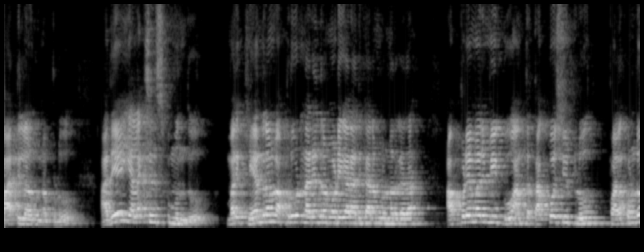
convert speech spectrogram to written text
పార్టీలు అనుకున్నప్పుడు అదే ఎలక్షన్స్కి ముందు మరి కేంద్రంలో అప్పుడు కూడా నరేంద్ర మోడీ గారు అధికారంలో ఉన్నారు కదా. అప్పుడే మరి మీకు అంత తక్కువ సీట్లు పదకొండు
